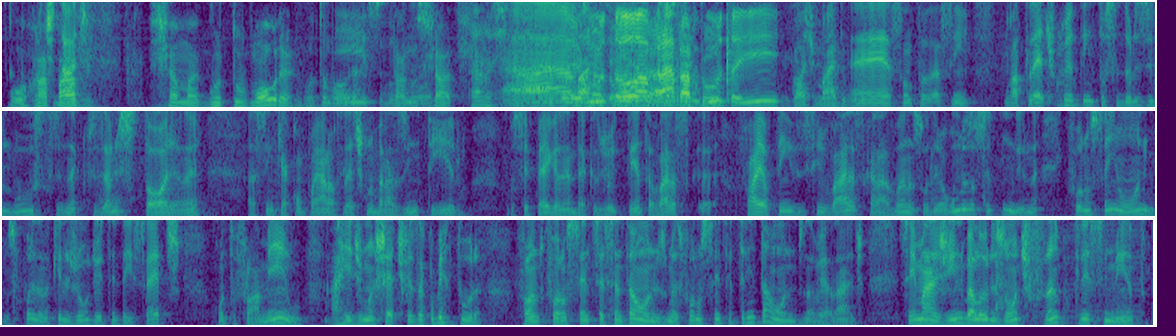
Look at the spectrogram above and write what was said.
o quantidade... Rapaz chama Guto Moura. Guto Moura. Isso, Guto tá no Moura. chat. Tá no chat. Ah, ah Guto, um abraço pro Guto aí. Gosto demais do Guto. É, são, assim, o Atlético tem torcedores ilustres, né, que fizeram é. história, né? Assim, que acompanharam o Atlético no Brasil inteiro. Você pega ali na década de 80, várias... Eh, Fael, tem, existem várias caravanas, sobre algumas eu cito no livro, né? Que foram sem ônibus. Por exemplo, aquele jogo de 87 contra o Flamengo, a Rede Manchete fez a cobertura falando que foram 160 ônibus, mas foram 130 ônibus, na verdade. Você imagina Belo Horizonte, franco crescimento,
